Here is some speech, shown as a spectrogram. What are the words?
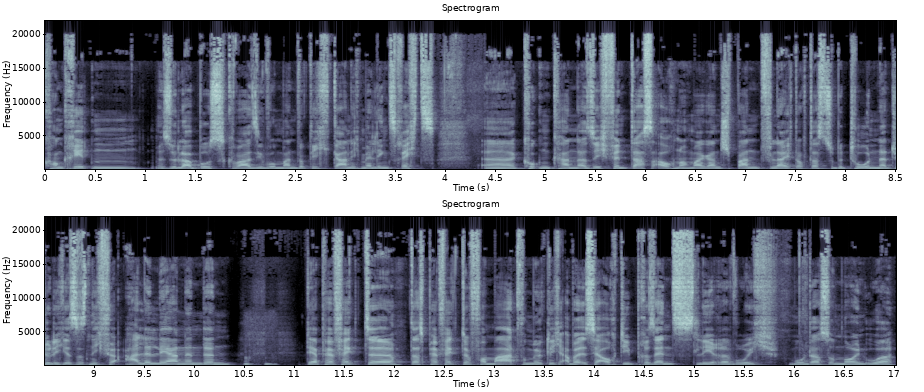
konkreten Syllabus quasi, wo man wirklich gar nicht mehr links, rechts äh, gucken kann. Also ich finde das auch noch mal ganz spannend, vielleicht auch das zu betonen. Natürlich ist es nicht für alle Lernenden mhm. Der perfekte, das perfekte Format, womöglich, aber ist ja auch die Präsenzlehre, wo ich montags um neun Uhr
